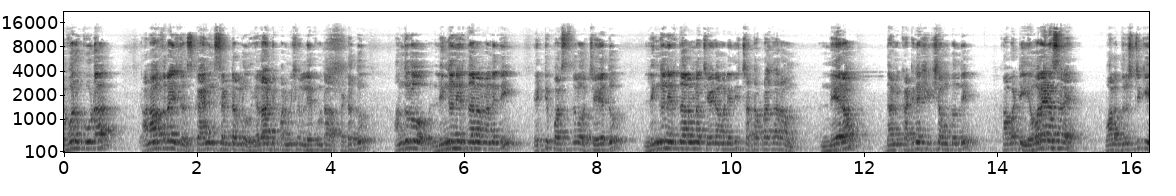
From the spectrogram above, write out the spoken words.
ఎవరు కూడా అనాథరైజ్డ్ స్కానింగ్ సెంటర్లు ఎలాంటి పర్మిషన్ లేకుండా పెట్టద్దు. అందులో లింగ నిర్ధారణ అనేది ఎట్టి పరిస్థితుల్లో చేయొద్దు. లింగ నిర్ధారణ చేయడం అనేది చట్ట ప్రకారం నేరం దానికి కఠిన శిక్ష ఉంటుంది. కాబట్టి ఎవరైనా సరే వాళ్ళ దృష్టికి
